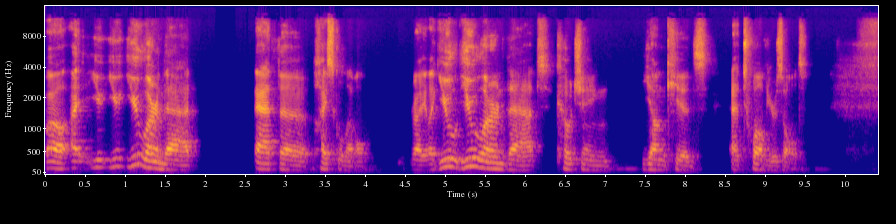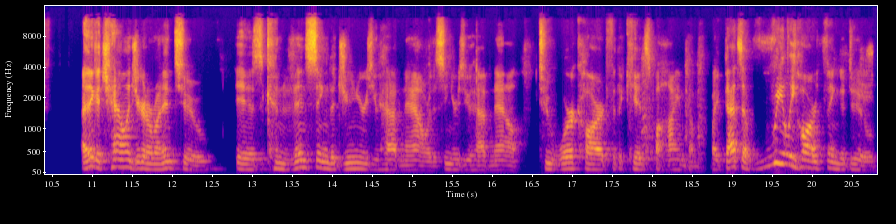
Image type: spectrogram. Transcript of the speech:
Well, I, you you you learned that at the high school level, right? Like you you learned that coaching young kids at 12 years old. I think a challenge you're going to run into is convincing the juniors you have now or the seniors you have now to work hard for the kids behind them. Like that's a really hard thing to do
